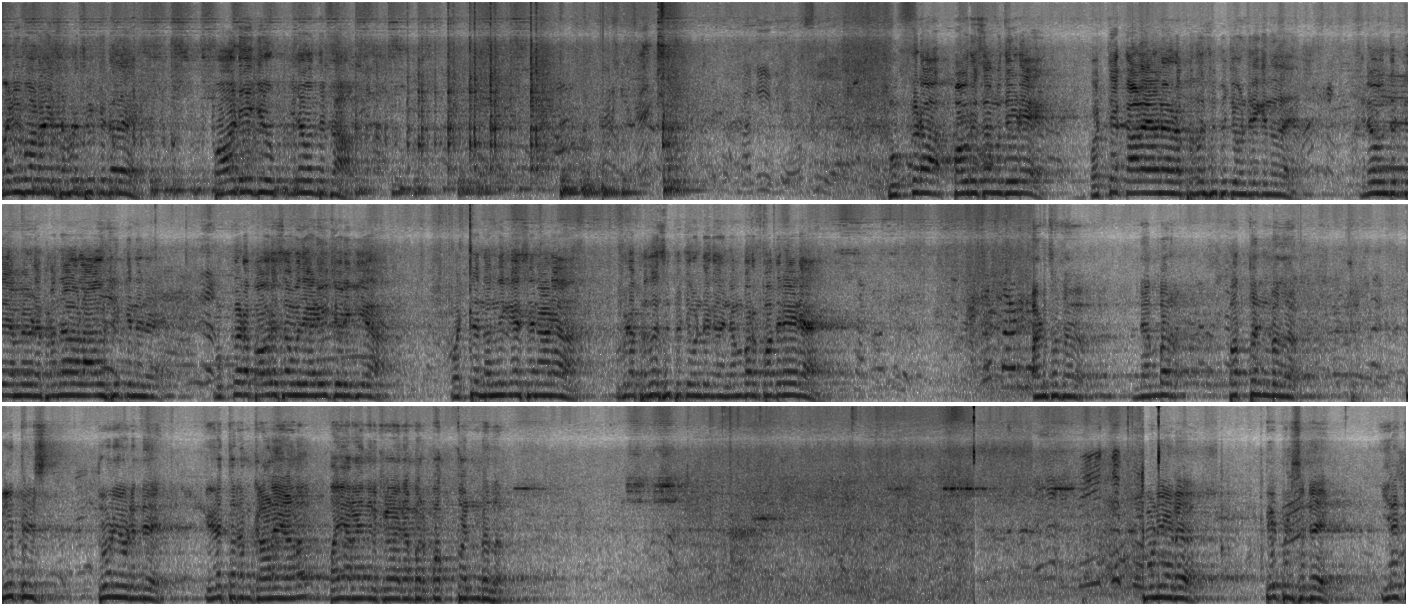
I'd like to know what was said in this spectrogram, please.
വഴിപാടായി സമർപ്പിക്കുന്നത് പാടി ഗ്രൂപ്പ് ഇലവത്തിട്ട മുക്കട പൗരസമിതിയുടെ ഒറ്റക്കാളയാണ് ഇവിടെ പ്രദർശിപ്പിച്ചുകൊണ്ടിരിക്കുന്നത്. ഇലവന്തിട്ട അമ്മയുടെ പിറന്നാൾ ആഘോഷിക്കുന്നതിന് മുക്കട പൗരസമിതി അണിയിച്ചൊരുക്കിയ ഒറ്റ നന്ദികേശനാണ് ഇവിടെ പ്രദർശിപ്പിച്ചുകൊണ്ടിരിക്കുന്നത്. നമ്പർ പതിനേഴ്. അടുത്തത് നമ്പർ പത്തൊൻപത് പീപ്പിൾസ് തുണിയോടിന്റെ ഇടത്തരം കാളയാണ്. തയ്യാറായി നിൽക്കുക നമ്പർ പത്തൊൻപത്. തുണിയുടെ പീപ്പിൾസിന്റെ ഇരട്ട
